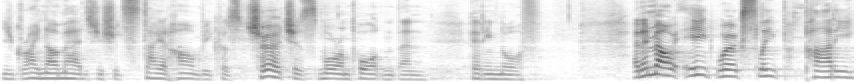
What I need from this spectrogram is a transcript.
you grey nomads, you should stay at home because church is more important than heading north. And in my eat, work, sleep, party,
